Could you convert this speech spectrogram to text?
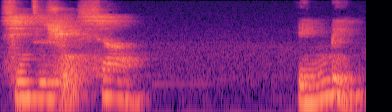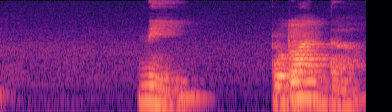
心之所向，引领你不断的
